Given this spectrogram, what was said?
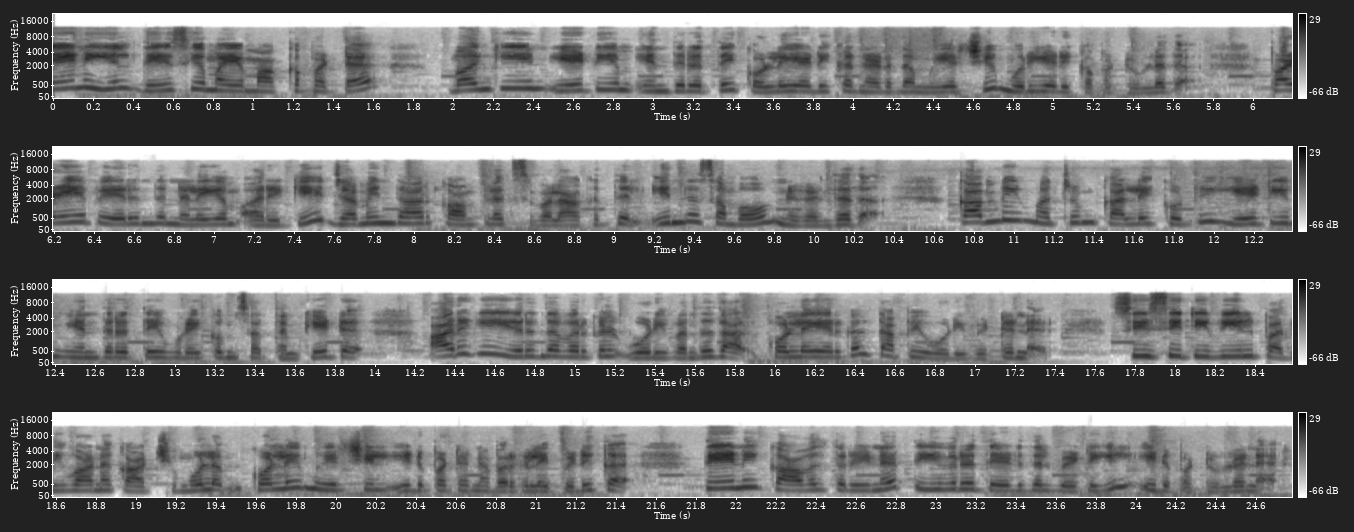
தேனியில் தேசியமயமாக்கப்பட்ட வங்கியின் ஏடிஎம் எந்திரத்தை கொள்ளையடிக்க நடந்த முயற்சி முறியடிக்கப்பட்டுள்ளது. பழைய பேருந்து நிலையம் அருகே ஜமீன்தார் காம்ப்ளெக்ஸ் வளாகத்தில் இந்த சம்பவம் நிகழ்ந்தது. கம்பி மற்றும் கல்லை கொண்டு ஏடிஎம் எந்திரத்தை உடைக்கும் சத்தம் கேட்டு அருகே இருந்தவர்கள் ஓடி வந்ததால் கொள்ளையர்கள் தப்பி ஓடிவிட்டனர். சிசிடிவியில் பதிவான காட்சி மூலம் கொள்ளை முயற்சியில் ஈடுபட்ட நபர்களை பிடிக்க தேனி காவல்துறையினர் தீவிர தேடுதல் வேட்டையில் ஈடுபட்டுள்ளனர்.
